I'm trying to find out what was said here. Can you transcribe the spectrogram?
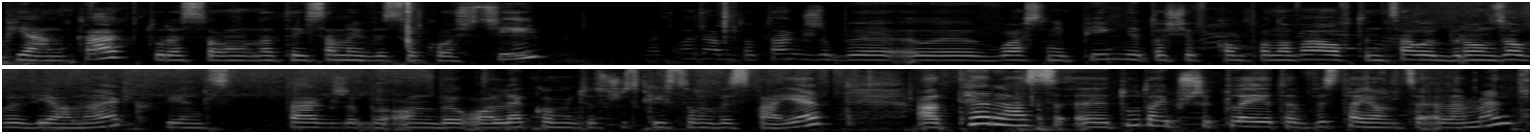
piankach, które są na tej samej wysokości. Nakładam to tak, żeby e, właśnie pięknie to się wkomponowało w ten cały brązowy wianek, więc tak, żeby on był, lekko mi to z wszystkich stron wystaje. A teraz e, tutaj przykleję ten wystający element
